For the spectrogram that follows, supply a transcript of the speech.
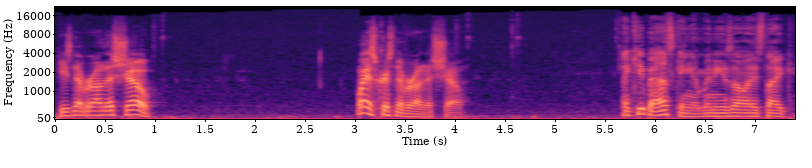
he's never on this show. Why is Chris never on this show? I keep asking him, and he's always like,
